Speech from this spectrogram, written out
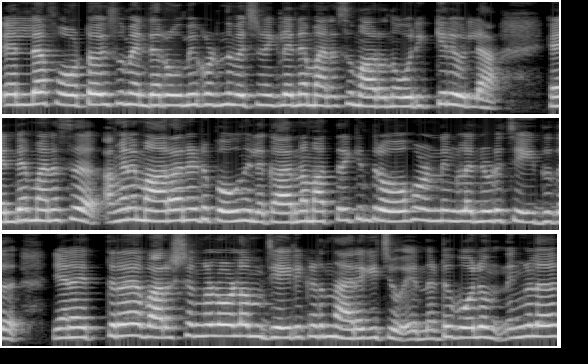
എല്ലാ ഫോട്ടോസും എന്റെ റൂമിൽ കൊണ്ടുവന്ന് വെച്ചിട്ടുണ്ടെങ്കിൽ എന്റെ മനസ്സ് മാറുന്നു ഒരിക്കലുമില്ല എന്റെ മനസ്സ് അങ്ങനെ മാറാനായിട്ട് പോകുന്നില്ല. കാരണം അത്രയ്ക്കും ദ്രോഹമാണ് നിങ്ങൾ എന്നോട് ചെയ്തത്. ഞാൻ എത്ര വർഷങ്ങളോളം ജയിലിൽ കിടന്ന് അരകിച്ചു എന്നിട്ട് പോലും നിങ്ങൾ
